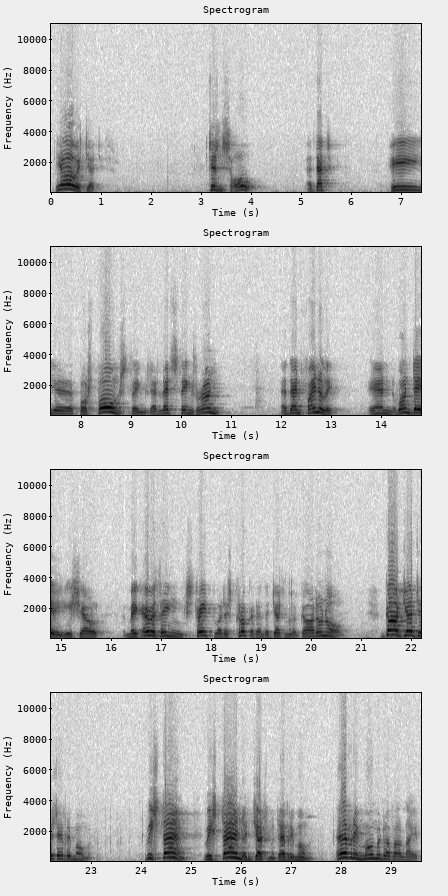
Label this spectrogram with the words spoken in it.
He always judges. It isn't so that He uh, postpones things and lets things run. And then finally, in one day, He shall make everything straight what is crooked in the judgment of God. Oh no. God judges every moment. We stand. We stand in judgment every moment. Every moment of our life.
